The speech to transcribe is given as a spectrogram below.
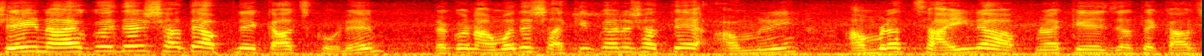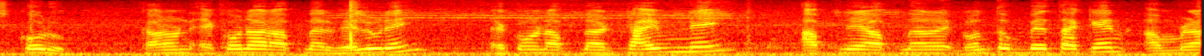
সেই নায়কদের সাথে আপনি কাজ করেন। এখন আমাদের সাকিব খানের সাথে আমি, আমরা চাই না আপনাকে যাতে কাজ করুক। কারণ এখন আর আপনার ভ্যালু নেই, এখন আপনার টাইম নেই। আপনি আপনার গন্তব্যে থাকেন, আমরা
